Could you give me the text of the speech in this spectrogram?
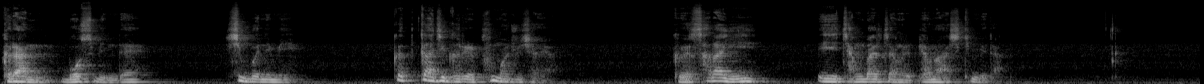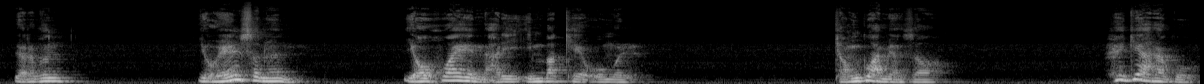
그러한 모습인데 신부님이 끝까지 그를 품어주셔요. 그 사랑이 이 장발장을 변화시킵니다. 여러분, 요엘서는 여호와의 날이 임박해 옴을 경고하면서 회개하라고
